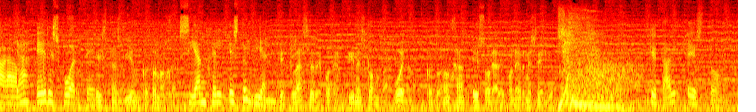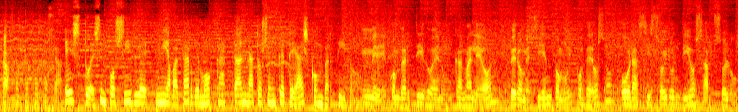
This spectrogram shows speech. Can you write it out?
Ah, ah, eres fuerte. Estás bien, Cotonoja. Sí, Ángel, estoy bien. ¿Qué clase de poder tienes, compa? Bueno, Cotonoja, es hora de ponerme serio. ¿Qué tal esto? Ja, ja, ja. Esto es imposible, mi avatar de moca, tan natos en que te has convertido. Me he convertido en un camaleón, pero me siento muy poderoso, ahora sí soy un dios absoluto.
